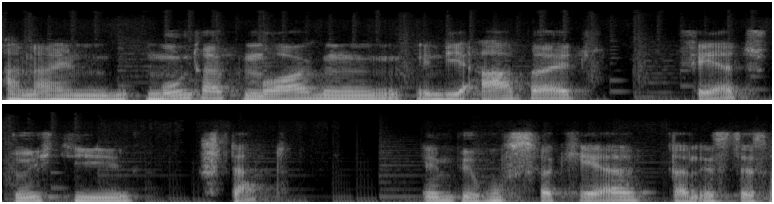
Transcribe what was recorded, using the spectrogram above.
an einem Montagmorgen in die Arbeit fährt durch die Stadt im Berufsverkehr, dann ist das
